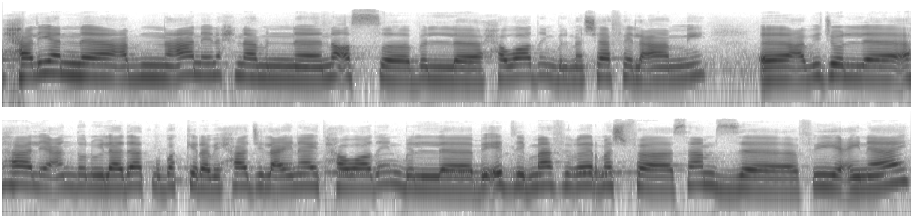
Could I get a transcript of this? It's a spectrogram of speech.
حاليا عم نعاني نحن من نقص بالحواضن بالمشافي العامه آه، عم بيجوا الأهالي عندهم ولادات مبكرة بحاجة لعنايه حواضن بادلب ما في غير مشفى سامز آه، في عنايه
